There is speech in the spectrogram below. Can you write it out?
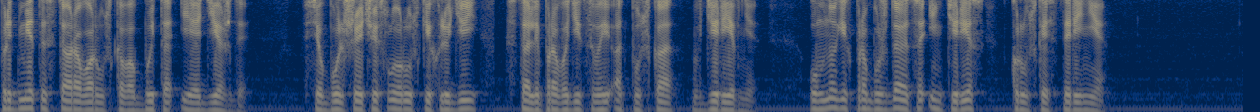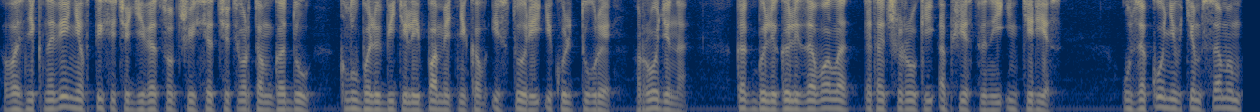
предметы старого русского быта и одежды. Все большее число русских людей стали проводить свои отпуска в деревне. У многих пробуждается интерес к русской старине. Возникновение в 1964 году Клуба любителей памятников истории и культуры «Родина» как бы легализовало этот широкий общественный интерес, узаконив тем самым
